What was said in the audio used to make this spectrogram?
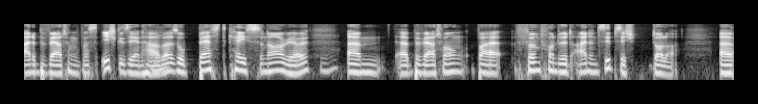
eine Bewertung, was ich gesehen habe, Mhm. so Best-Case-Szenario, Mhm. ähm, äh, Bewertung bei 571 Dollar. Ähm,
